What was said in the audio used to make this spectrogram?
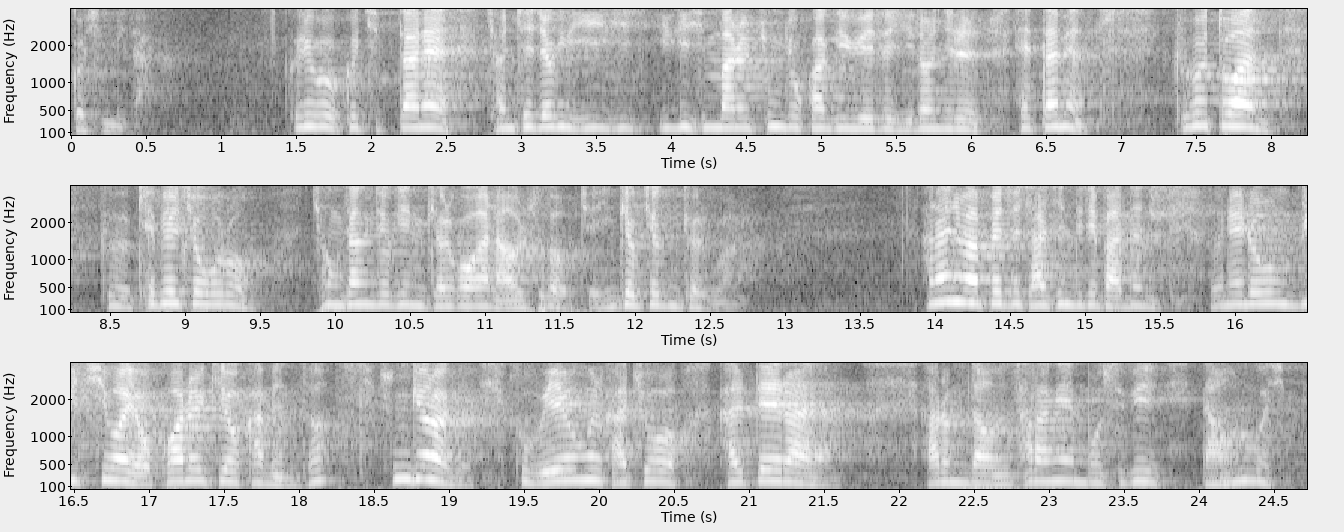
것입니다. 그리고 그 집단의 전체적인 이기, 심만을 충족하기 위해서 이런 일을 했다면 그것 또한 그 개별적으로 정상적인 결과가 나올 수가 없죠. 인격적인 결과가. 하나님 앞에서 자신들이 받은 은혜로운 위치와 역할을 기억하면서 순결하게 그 외형을 갖추어 갈 때라야 아름다운 사랑의 모습이 나오는 것입니다.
